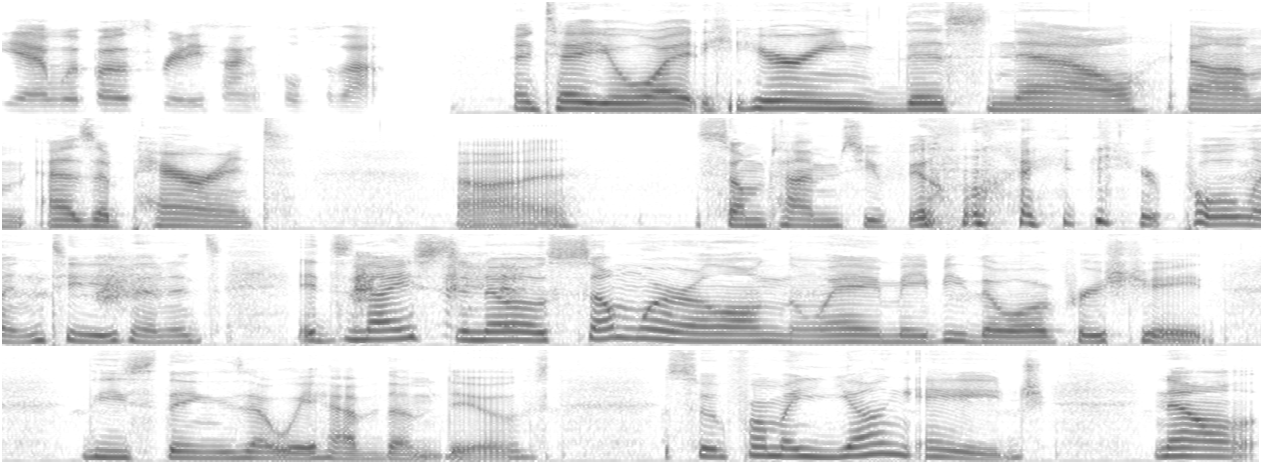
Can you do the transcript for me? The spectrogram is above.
yeah, we're both really thankful for that. I tell you what, hearing this now um, as a parent, uh, sometimes you feel like you're pulling teeth, and it's it's nice to know somewhere along the way maybe they'll appreciate these things that we have them do. So from a young age, now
